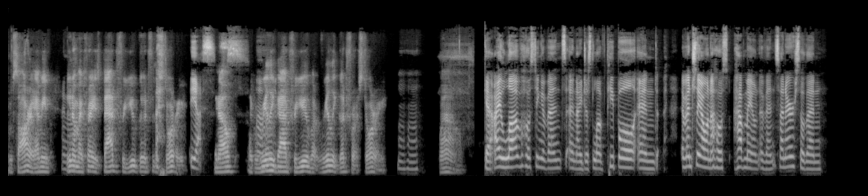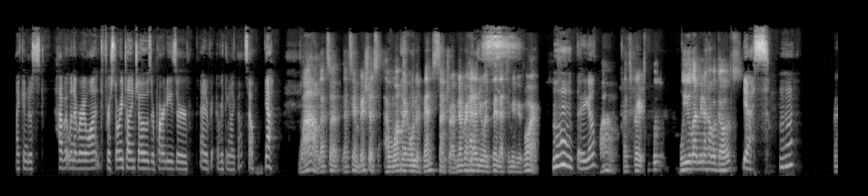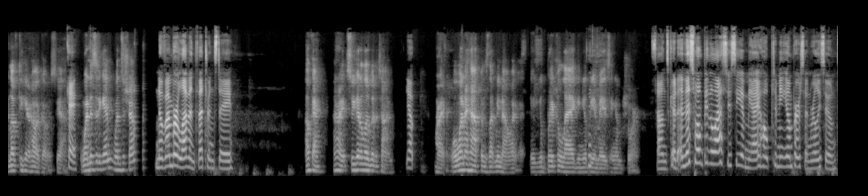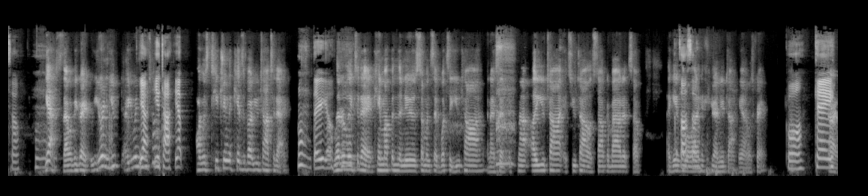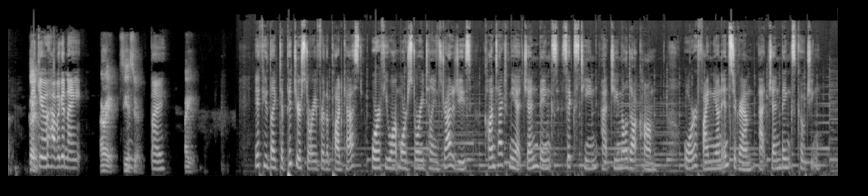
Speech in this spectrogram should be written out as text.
I'm sorry. I mean, I you know my phrase, bad for you, good for the story. Yes. You know, like Uh-huh. really bad for you, but really good for a story. hmm Wow. Yeah, I love hosting events and I just love people and eventually I want to host have my own event center so then I can just have it whenever I want for storytelling shows or parties or everything like that. So, yeah. Wow, that's a that's ambitious. I want my own event center. I've never had anyone say that to me before. there you go. Wow, that's great. Will, you let me know how it goes? Yes. hmm I'd love to hear how it goes. Yeah. Okay. When is it again? When's the show? November 11th, Veterans Day. Okay. All right. So you got a little bit of time. Yep. All right. Well, when it happens, let me know. I- You'll break a leg and you'll be amazing, I'm sure. Sounds good. And this won't be the last you see of me. I hope to meet you in person really soon. So, Yes, that would be great. You're in Utah. Are you in yeah, Utah? Utah. Yep. I was teaching the kids about Utah today. there you go. Literally today, it came up in the news. Someone said, "What's a Utah?" And I said, "It's not a Utah. It's Utah. Let's talk about it." So I gave That's them a lot of history on Utah. Yeah, it was great. Cool. Okay. All right. Good. Thank you. Have a good night. All right. See you mm. soon. Bye. Bye. If you'd like to pitch your story for the podcast, or if you want more storytelling strategies, contact me at jenbanks16 at gmail.com or find me on Instagram at jenbankscoaching.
